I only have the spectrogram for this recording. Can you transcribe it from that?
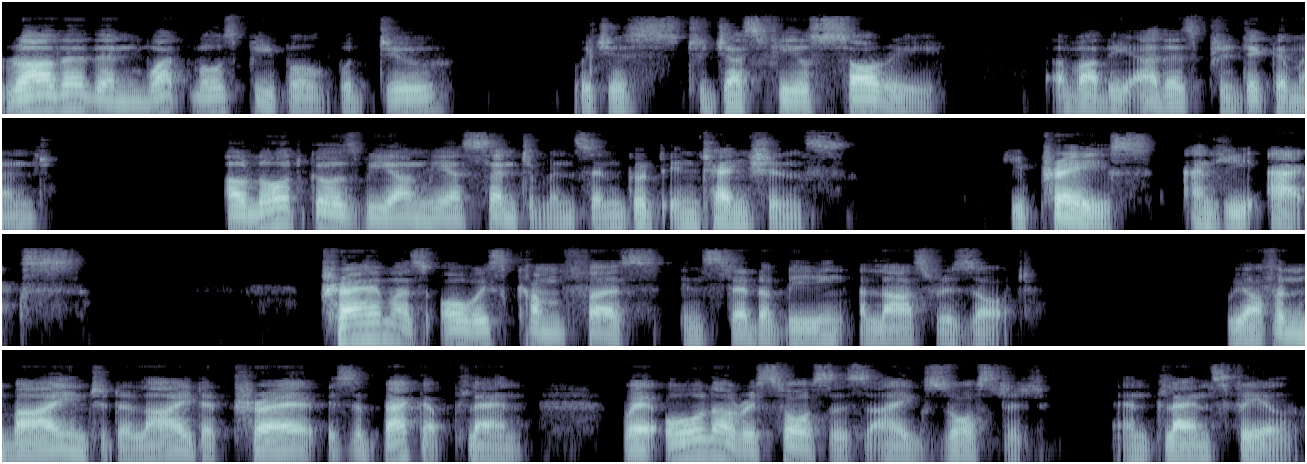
rather than what most people would do which is to just feel sorry about the other's predicament, our Lord goes beyond mere sentiments and good intentions. He prays and he acts. Prayer must always come first instead of being a last resort. We often buy into the lie that prayer is a backup plan where all our resources are exhausted and plans fail.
